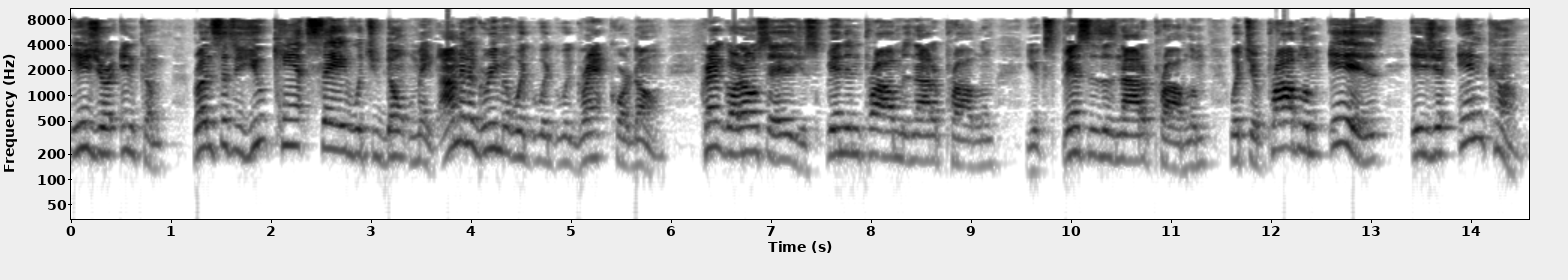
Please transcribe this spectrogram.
Is your income. Brothers and sisters, you can't save what you don't make. I'm in agreement with, with, with Grant Cardone. Grant Cardone says your spending problem is not a problem. Your expenses is not a problem. What your problem is, is your income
